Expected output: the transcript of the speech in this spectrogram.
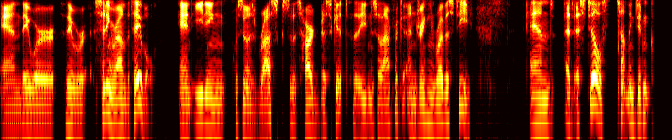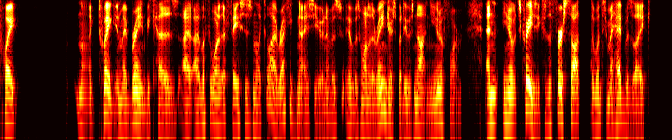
and they were they were sitting around the table and eating what's known as rusks, this hard biscuit that they eat in South Africa, and drinking rooibos tea. And I, I still something didn't quite like twig in my brain because I, I looked at one of their faces and like, oh, I recognize you, and it was it was one of the Rangers, but he was not in uniform. And you know, it's crazy because the first thought that went through my head was like,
